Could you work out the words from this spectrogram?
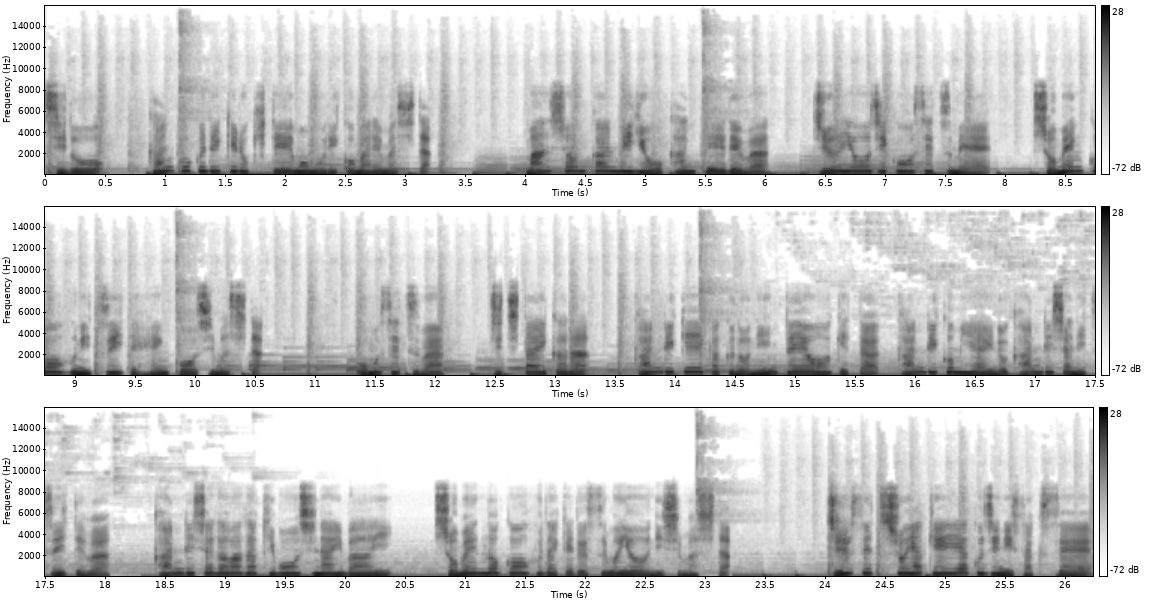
指導、勧告できる規定も盛り込まれました。マンション管理業関係では、重要事項説明、書面交付について変更しました。オム説は、自治体から管理計画の認定を受けた管理組合の管理者については、管理者側が希望しない場合、書面の交付だけで済むようにしました。重説書や契約時に作成、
